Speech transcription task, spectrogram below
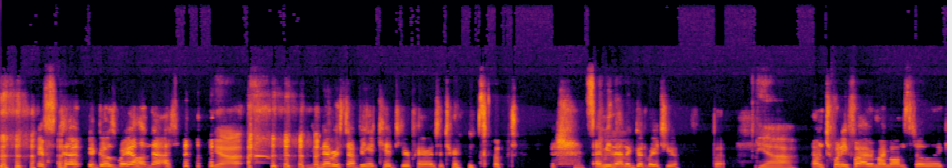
If it goes way on that, yeah. you never stop being a kid to your parents. It turns out. That's I mean that in a good way too. But yeah. I'm 25 and my mom's still like,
